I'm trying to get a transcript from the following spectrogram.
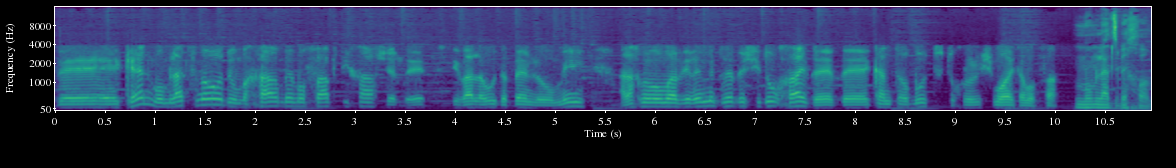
וכן, מומלץ מאוד, הוא מחר במופע הפתיחה של אה, פסטיבל האוד הבינלאומי. אנחנו מעבירים את זה בשידור חי בכאן תרבות, תוכלו לשמוע את המופע. מומלץ בחום.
